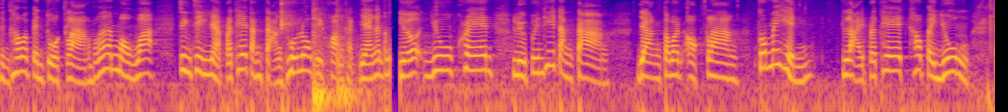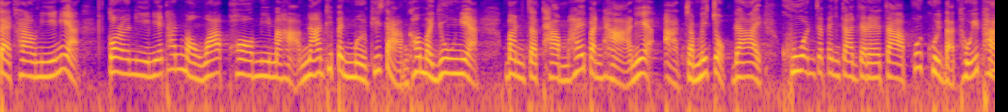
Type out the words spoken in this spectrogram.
ถึงเข้ามาเป็นตัวกลาง เพราะท่านมองว่าจริงๆเนี่ยประเทศต่างๆทั่วโลกมีความขัดแย้งกันตั้งเยอะยูเครน หรือพื้นที่ต่างๆ อย่างตะวันออกกลางก็ไม่เห็น หลายประเทศเข้าไปยุ่ง แต่คราวนี้เนี่ยกรณีเนี้ท่านมองว่าพอมีมหาอำนาจที่เป็นมือที่ 3 เข้ามายุ่งเนี่ยมันจะทำให้ปัญหาเนี่ยอาจจะไม่จบได้ ควรจะเป็นการเจรจาพูดคุยแบบทวิภา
